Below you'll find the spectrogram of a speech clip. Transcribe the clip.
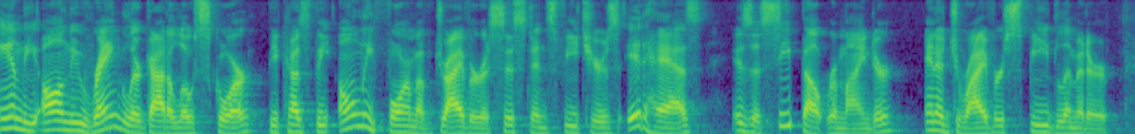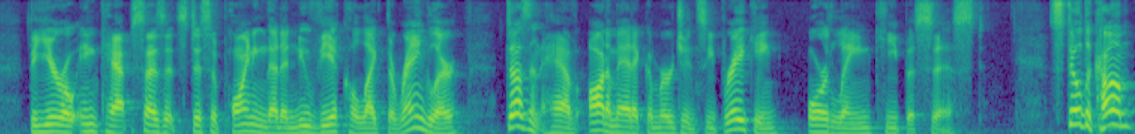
And the all new Wrangler got a low score because the only form of driver assistance features it has is a seatbelt reminder and a driver speed limiter. The Euro NCAP says it's disappointing that a new vehicle like the Wrangler doesn't have automatic emergency braking or lane keep assist. Still to come,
